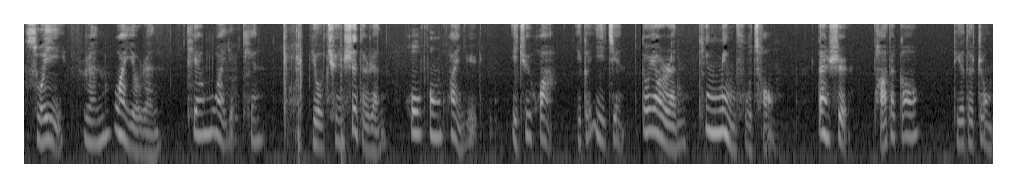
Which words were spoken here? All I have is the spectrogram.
所以人外有人，天外有天。有权势的人呼风唤雨，一句话、一个意见都要人听命服从。但是爬得高，跌得重，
